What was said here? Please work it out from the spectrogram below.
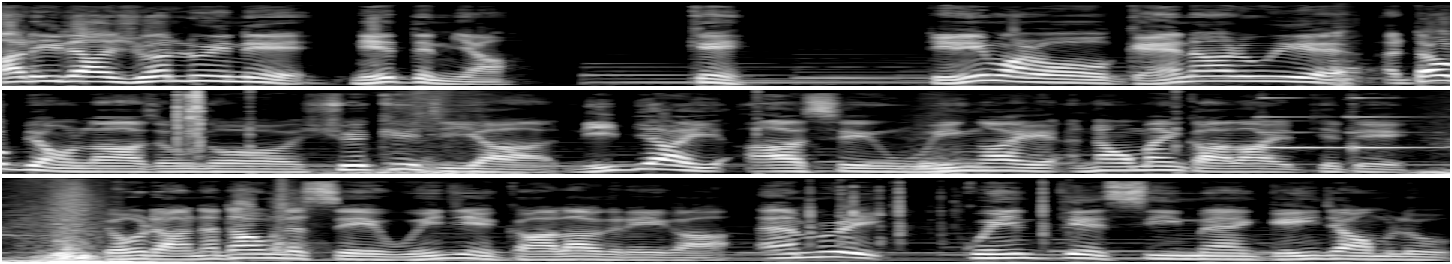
အာဒီတာရွက်လွင့်တဲ့နေ့တင်များကဲဒီနေ့မှာတော့ဂန်နာတို့ရဲ့အတောက်ပြောင်လာဆုံးသောရွှေခေတ်ကြီးကနီးပြရဲ့အာဆင်ဝင်းကားရဲ့အနှောင်ပိုင်းကာလရဲ့ဖြစ်တဲ့ဒေါ်တာ2020ဝင်းကျင်ကာလကလေးက Emirates ကွင်းသစ်စီမံကိန်းကြောင့်မလို့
